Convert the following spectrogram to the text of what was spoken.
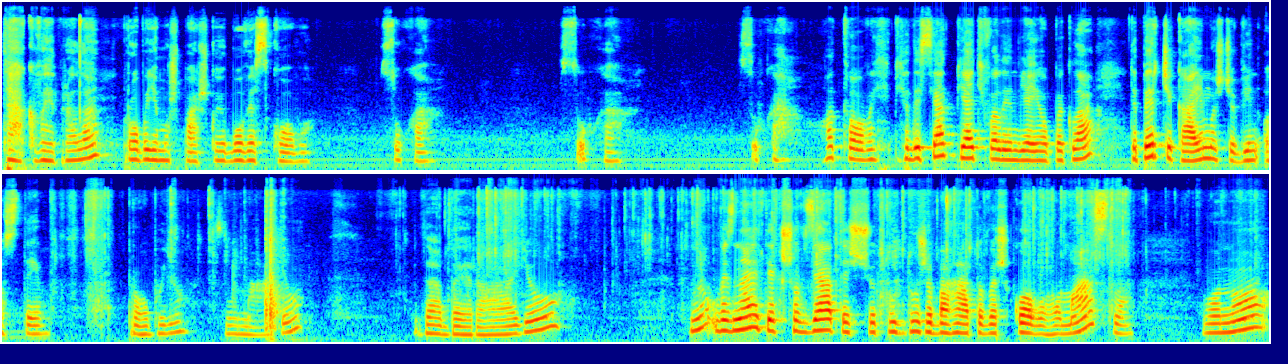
Так, вибрала. Пробуємо шпажкою обов'язково. Суха. Суха. Суха. Готовий. 55 хвилин я його пекла. Тепер чекаємо, щоб він остив. Пробую, знімаю, забираю. Ну, ви знаєте, якщо взяти, що тут дуже багато вершкового масла, воно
